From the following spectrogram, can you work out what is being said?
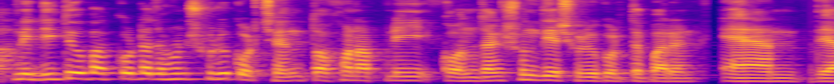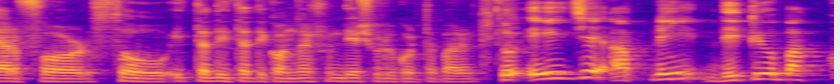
আপনি দ্বিতীয় বাক্যটা যখন শুরু করছেন, তখন আপনি কনজাংশন দিয়ে শুরু করতে পারেন অ্যান্ড দেয়ার ফর সো ইত্যাদি ইত্যাদি কনজাংশন দিয়ে শুরু করতে পারেন। তো এই যে আপনি দ্বিতীয় বাক্য,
